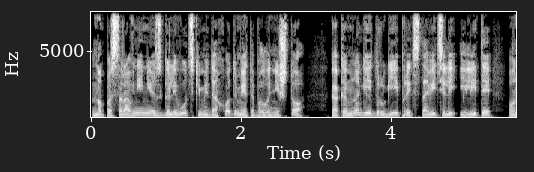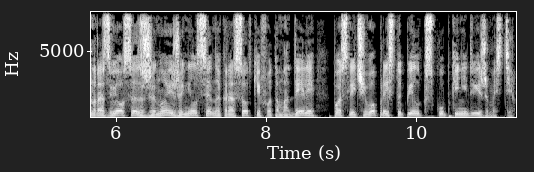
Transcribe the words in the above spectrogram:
Но по сравнению с голливудскими доходами это было ничто. Как и многие другие представители элиты, он развелся с женой и женился на красотке-фотомодели, после чего приступил к скупке недвижимости.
